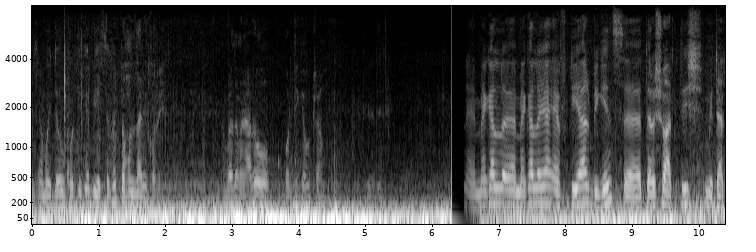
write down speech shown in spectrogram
এটার মধ্যে উপর দিকে বিএসএফ এর টহলদারি করে। আমরা দেখুন আরও উপর দিকে উঠলাম ধীরে ধীরে। মেঘাল মেঘালয়া এফটিআর বিগিনস তেরোশো আটত্রিশ মিটার।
